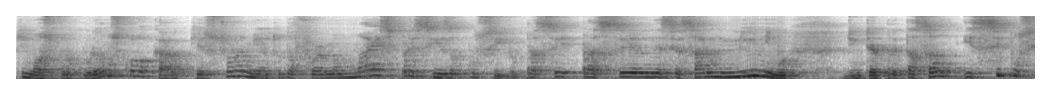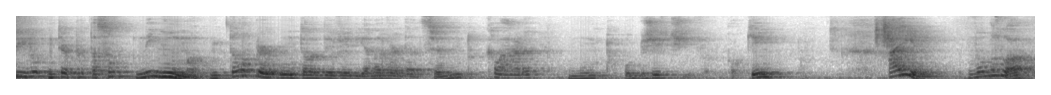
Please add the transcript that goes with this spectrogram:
que nós procuramos colocar o questionamento da forma mais precisa possível, para ser, ser necessário o mínimo de interpretação e, se possível, interpretação nenhuma. Então a pergunta ela deveria, na verdade, ser muito clara, muito objetiva, ok? Aí, vamos lá.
